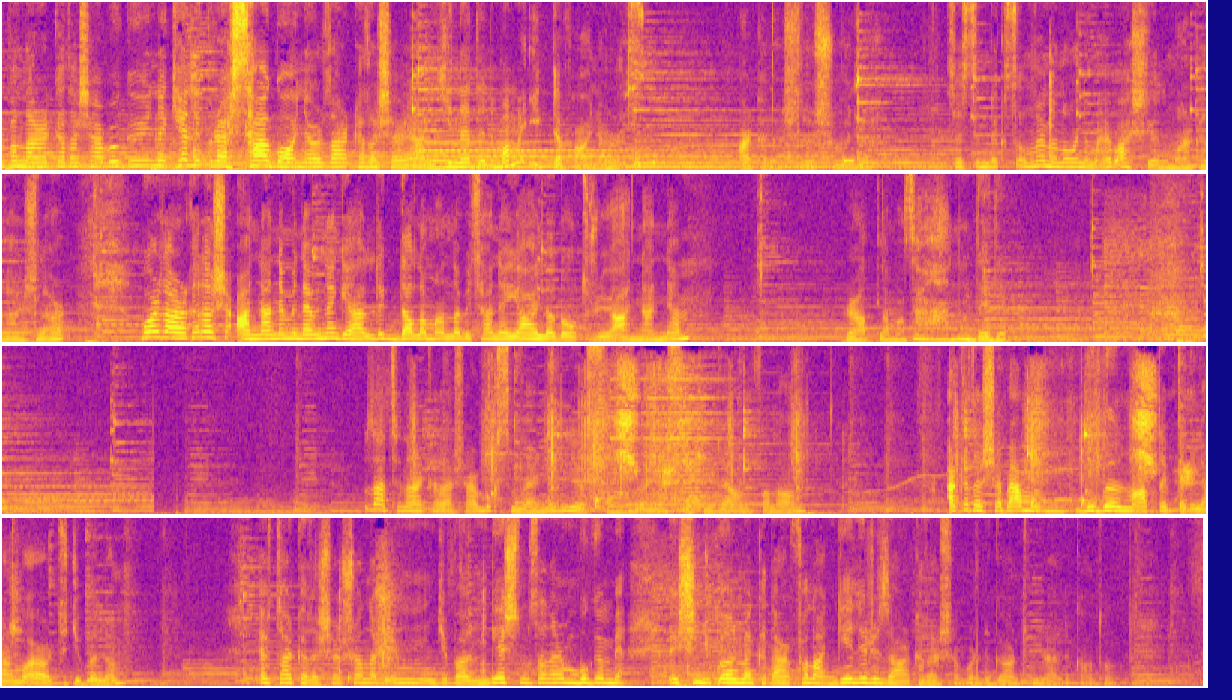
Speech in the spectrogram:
Merhabalar arkadaşlar. Bugün yine Candy Crush Saga oynuyoruz arkadaşlar. Yani yine dedim ama ilk defa oynuyoruz. Arkadaşlar şöyle sesini de kısalım hemen oynamaya başlayalım arkadaşlar. Bu arada arkadaşlar anneannemin evine geldik. Dalaman'da bir tane yaylada oturuyor anneannem. Rahatlama zamanı dedi. Zaten arkadaşlar bu kısımlarını biliyorsunuz. Böyle nasıl falan. Arkadaşlar ben bu, bu bölümü atlayıp da geliyorum bu öğretici bölüm. Evet arkadaşlar şu anda birinci bölüm geçtim sanırım bugün bir beşinci bölüme kadar falan geliriz arkadaşlar. Burada gördüm birazcık kaldı.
